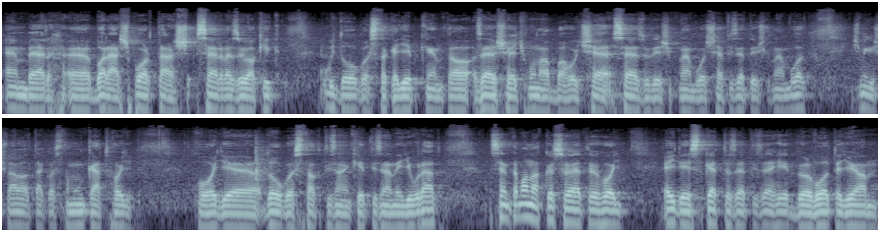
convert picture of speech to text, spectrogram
ember, uh, barát sportás, szervező, akik úgy dolgoztak egyébként az első egy hónapban, hogy se szerződésük nem volt, se fizetésük nem volt, és mégis vállalták azt a munkát, hogy, hogy dolgoztak 12-14 órát. Szerintem annak köszönhető, hogy Egyrészt 2017-ből volt egy olyan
